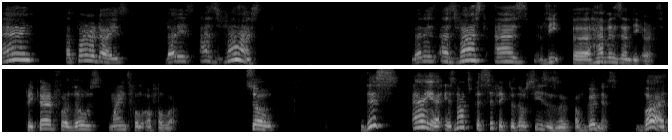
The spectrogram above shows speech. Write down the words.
and a paradise that is as vast that is as vast as the uh, heavens and the earth prepared for those mindful of Allah. So this ayah is not specific to those seasons of, of goodness, but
